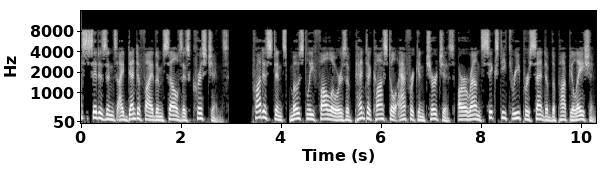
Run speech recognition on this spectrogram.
citizens identify themselves as Christians. Protestants mostly followers of Pentecostal African churches are around 63% of the population.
